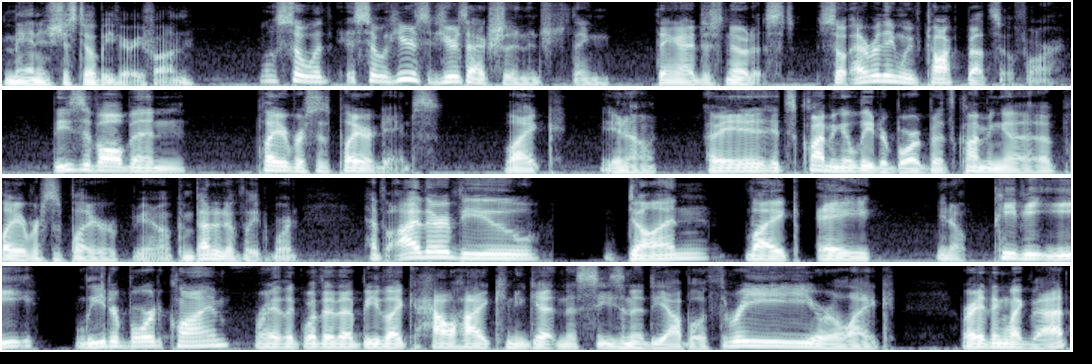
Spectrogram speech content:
manage to still be very fun. Well, so with, so here's here's actually an interesting thing I just noticed. So everything we've talked about so far, these have all been player versus player games. Like you know, I mean, it's climbing a leaderboard, but it's climbing a player versus player, you know, competitive leaderboard. Have either of you done like a you know PVE leaderboard climb, right? Like whether that be like how high can you get in a season of Diablo three or like or anything like that.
